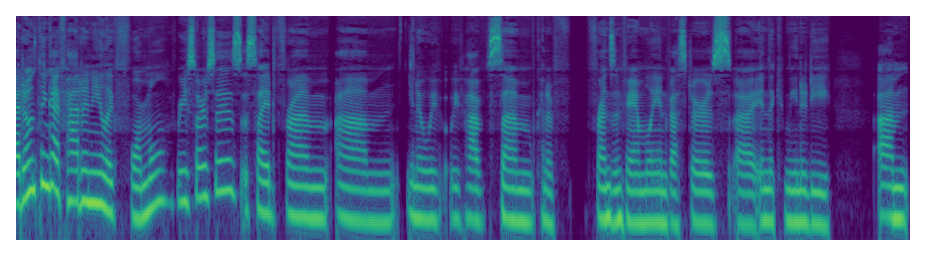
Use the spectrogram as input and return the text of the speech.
I don't think I've had any like formal resources aside from um, you know we've we've have some kind of friends and family investors uh, in the community. Um,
